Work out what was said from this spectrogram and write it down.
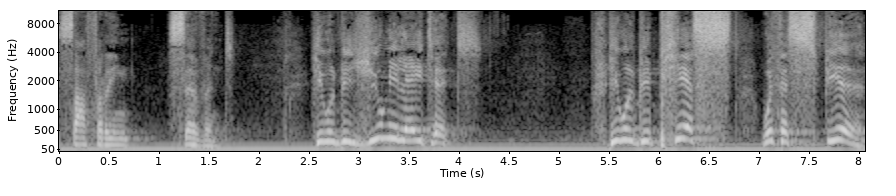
suffering servant. He will be humiliated. He will be pierced with a spear.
